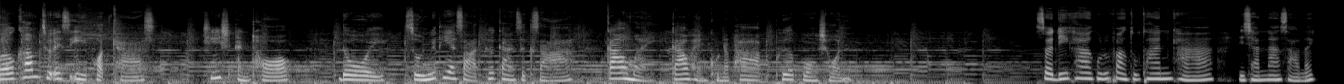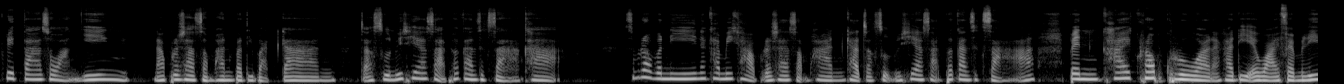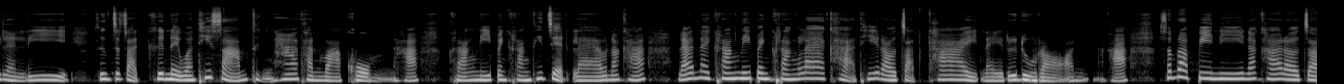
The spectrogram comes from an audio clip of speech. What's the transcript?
Welcome to SE Podcast Teach and Talk โดย ศูนย์วิทยาศาสตร์เพื่อการศึกษาก้าวใหม่ก้าวแห่งคุณภาพเพื่อปวงชน สวัสดีค่ะ คุณผู้ฟังทุกท่านคะ ดิฉันนางสาวนักกริตาสว่างยิ่ง นักประชาสัมพันธ์ปฏิบัติการ จากศูนย์วิทยาศาสตร์เพื่อการศึกษาค่ะ สำหรับวันนี้นะคะมีข่าวประชาสัมพันธ์ค่ะจากศูนย์วิทยาศาสตร์เพื่อการศึกษา เป็นค่ายครอบครัวนะคะ DIY Family Rally ซึ่งจะจัดขึ้นในวันที่ 3 ถึง 5 ธันวาคมนะคะ ครั้งนี้เป็นครั้งที่ 7 แล้วนะคะ และในครั้งนี้เป็นครั้งแรกค่ะ ที่เราจัดค่ายในฤดูร้อนนะคะสำหรับปีนี้นะคะเราจะ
